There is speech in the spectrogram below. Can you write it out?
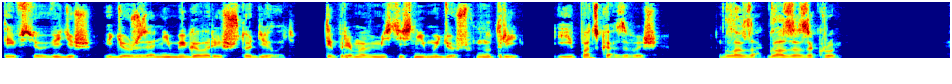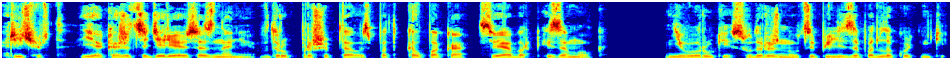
Ты все видишь, идешь за ним и говоришь, что делать. Ты прямо вместе с ним идешь внутри и подсказываешь. Глаза, глаза закрой. «Ричард, я, кажется, теряю сознание», — вдруг прошептал из-под колпака Свяборг и замок. Его руки судорожно уцепились за подлокотники,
